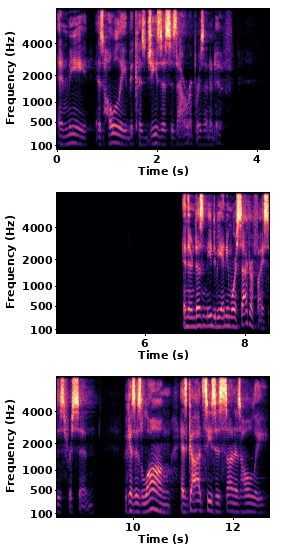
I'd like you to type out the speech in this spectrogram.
and me as holy because Jesus is our representative. And there doesn't need to be any more sacrifices for sin because as long as God sees his son as holy,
